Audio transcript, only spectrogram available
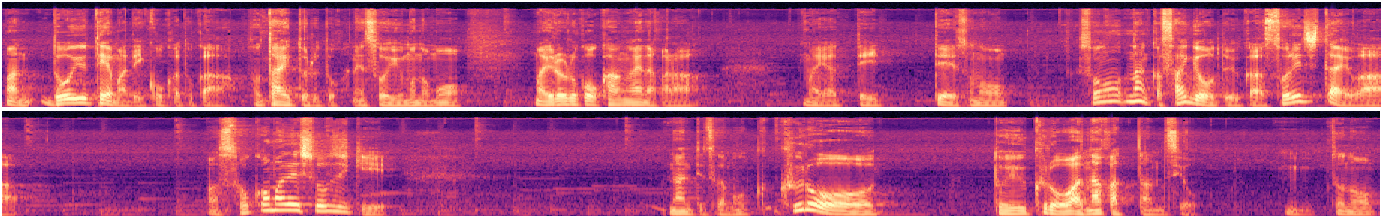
まあ、どういうテーマでいこうかとかそのタイトルとかねそういうものもまあいろいろこう考えながら、まあ、やっていってそのそのなんか作業というかそれ自体は、まあ、そこまで正直なんていうんですかもう苦労という苦労はなかったんですよ、うん、その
